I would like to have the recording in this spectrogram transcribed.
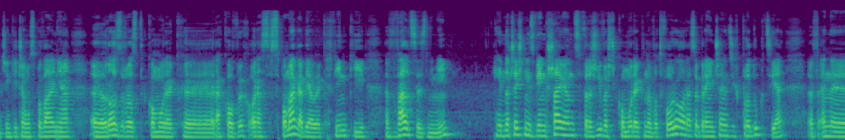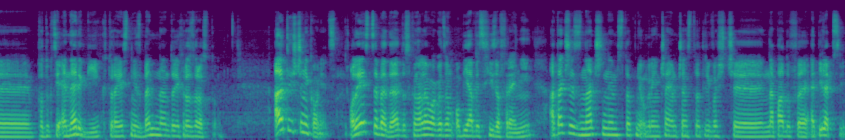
dzięki czemu spowalnia rozrost komórek rakowych oraz wspomaga białe krwinki w walce z nimi jednocześnie zwiększając wrażliwość komórek nowotworu oraz ograniczając ich produkcję, w en produkcję energii, która jest niezbędna do ich rozrostu. Ale to jeszcze nie koniec. Oleje z CBD doskonale łagodzą objawy schizofrenii, a także w znacznym stopniu ograniczają częstotliwość e, napadów e, epilepsji.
